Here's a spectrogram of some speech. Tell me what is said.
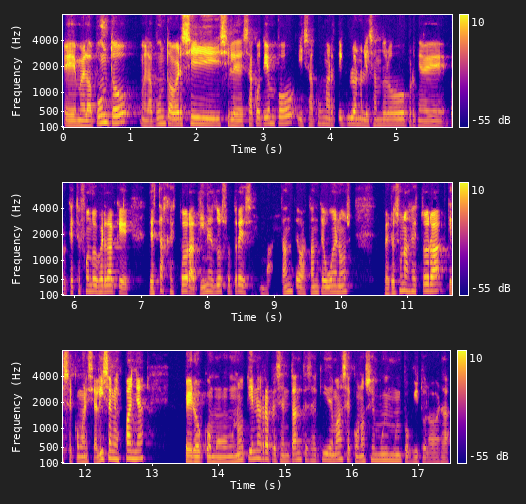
Eh, me lo apunto, me lo apunto a ver si, le saco tiempo y saco un artículo analizándolo, porque, porque este fondo es verdad que de esta gestora tiene dos o tres bastante, bastante buenos, pero es una gestora que se comercializa en España, pero como no tiene representantes aquí y demás, se conoce muy, muy poquito, la verdad.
